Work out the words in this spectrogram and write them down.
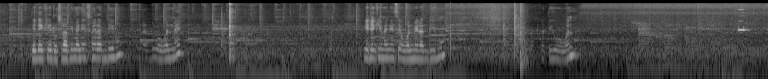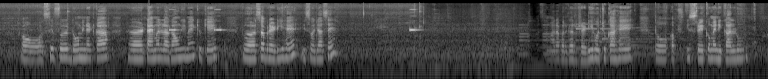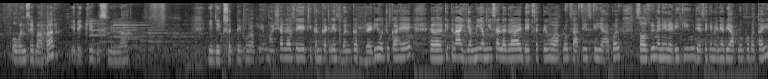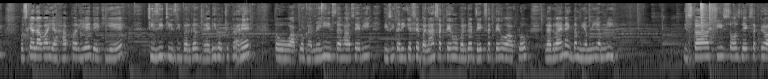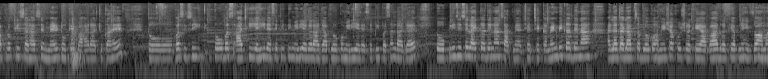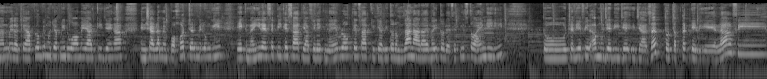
ये देखिए, दूसरा भी मैंने इसमें रख दी हूँ। रख दूँ ओवन में। ये देखिए, मैंने इसे ओवन में रख दी हूँ। करती हूँ ओवन और सिर्फ़ दो मिनट का टाइमर लगाऊँगी मैं क्योंकि सब रेडी है इस वजह से। बस हमारा बर्गर रेडी हो चुका है तो अब इस ट्रे को मैं निकाल लूँ ओवन से बाहर। ये देखिए, बिस्मिल्लाह। ये देख सकते हो आप। ये माशाल्लाह से चिकन कटलेस बनकर रेडी हो चुका है। आ, कितना यमी यमी सा लग रहा है। देख सकते हो आप लोग साथ ही इसके यहाँ पर सॉस भी मैंने रेडी की हूँ जैसे कि मैंने अभी आप लोगों को बताई। उसके अलावा यहाँ पर ये देखिए चीज़ी चीज़ी बर्गर रेडी हो चुका है। तो आप लोग घर में ही इस तरह से भी इसी तरीके से बना सकते हो। बर्गर देख सकते हो आप लोग। लग रहा है ना एकदम यम्मी यम्मी इसका चीज़ सॉस देख सकते हो आप लोग किस तरह से मेल्ट होके बाहर आ चुका है। तो बस इसी तो बस आज की यही रेसिपी थी मेरी। अगर आज आप लोगों को मेरी ये रेसिपी पसंद आ जाए तो प्लीज़ इसे लाइक कर देना, साथ में अच्छे अच्छे कमेंट भी कर देना। अल्लाह ताला आप सब लोगों को हमेशा खुश रखे, आबाद रखे, अपने हिफ्ज़ अमान में रखे। आप लोग भी मुझे अपनी दुआओं में याद कीजिएगा। इन मैं बहुत जल्द मिलूँगी एक नई रेसिपी के साथ या फिर एक नए ब्लॉग के साथ, क्योंकि अभी तो रमज़ान आ रहा है भाई तो रेसिपीज़ तो आएँगी ही। तो चलिए फिर अब मुझे दीजिए इजाज़त। तो तब तक के लिए अल्लाह हाफिज़।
